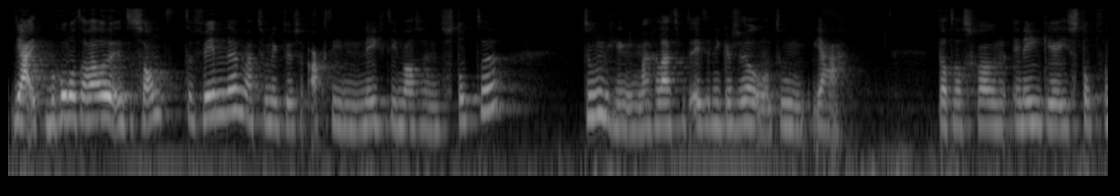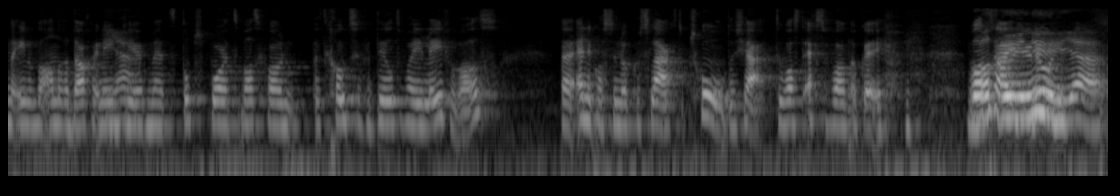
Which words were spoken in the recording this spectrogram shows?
ja, ik begon het al wel heel interessant te vinden. Maar toen ik dus 18, 19 was en stopte, toen ging mijn relatie met eten in één keer zo. Want toen, ja, dat was gewoon in één keer, je stopt van de een op de andere dag in één ja. keer met topsport, wat gewoon het grootste gedeelte van je leven was. Uh, en ik was toen ook geslaagd op school. Dus ja, toen was het echt zo van, oké, okay, wat, wat, ga je nu doen? Ja.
